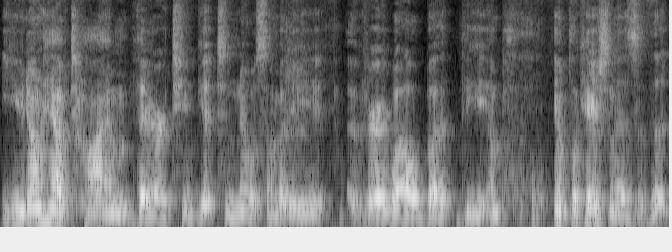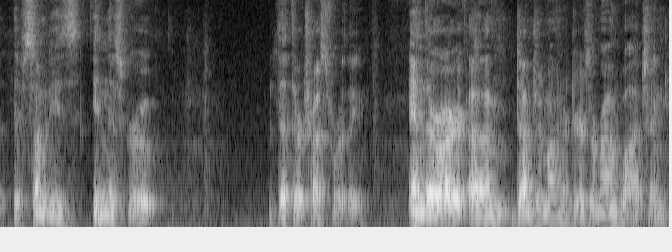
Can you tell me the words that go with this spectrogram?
you don't have time there to get to know somebody very well, but the impl- implication is that if somebody's in this group, that they're trustworthy. And there are um, dungeon monitors around watching.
